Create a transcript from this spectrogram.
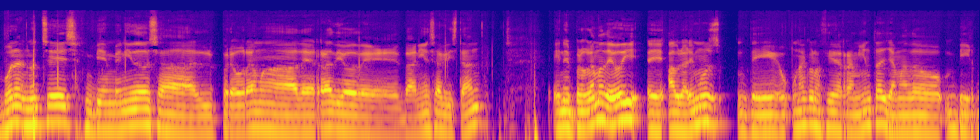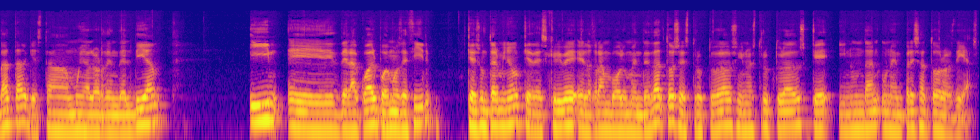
Buenas noches, bienvenidos al programa de radio de Daniel Sacristán. En el programa de hoy eh, hablaremos de una conocida herramienta llamada Big Data, que está muy al orden del día y eh, de la cual podemos decir que es un término que describe el gran volumen de datos estructurados y no estructurados que inundan una empresa todos los días.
